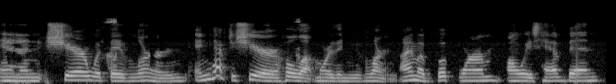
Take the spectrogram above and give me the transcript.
and share what they've learned. And you have to share a whole lot more than you've learned. I'm a bookworm, always have been.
